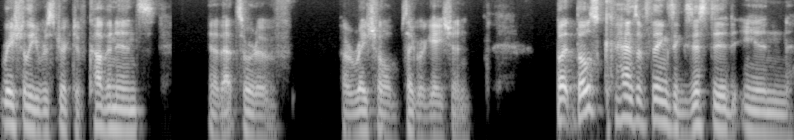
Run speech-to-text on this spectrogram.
racially restrictive covenants, you know, that sort of uh, racial segregation but those kinds of things existed in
